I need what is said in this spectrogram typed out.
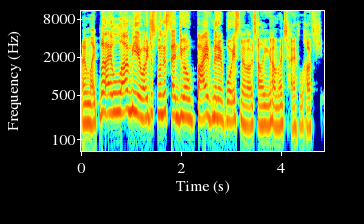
And I'm like, but I love you. I just want to send you a five minute voice memo telling you how much I love you.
